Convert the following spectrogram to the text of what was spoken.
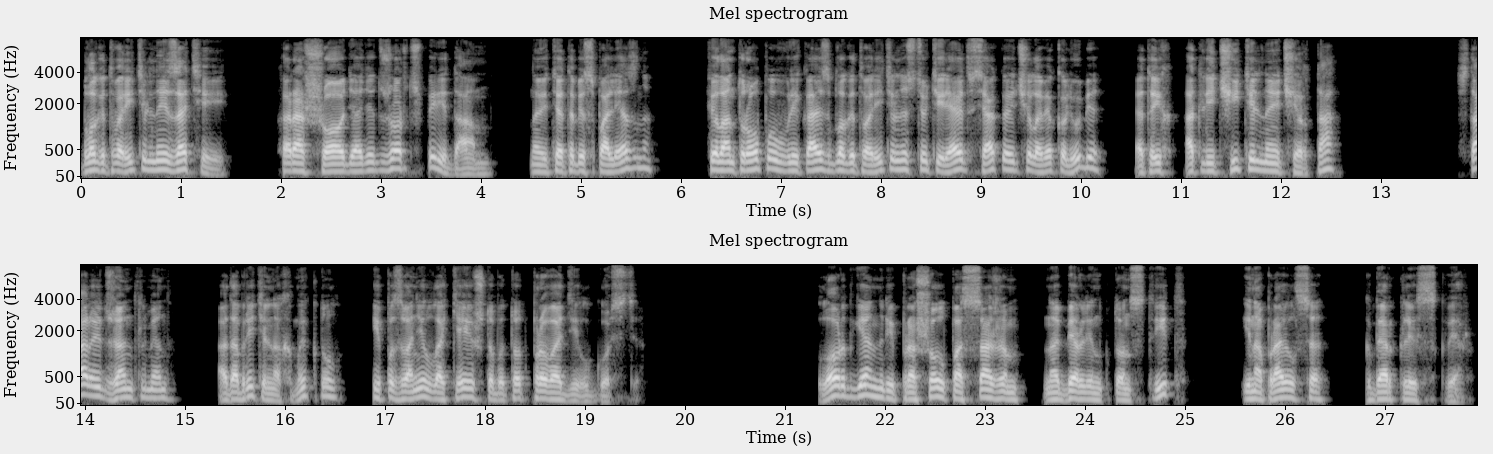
благотворительные затеи. Хорошо, дядя Джордж, передам. Но ведь это бесполезно. Филантропы, увлекаясь благотворительностью, теряют всякое человеколюбие. Это их отличительная черта. Старый джентльмен одобрительно хмыкнул и позвонил лакею, чтобы тот проводил гостя лорд Генри прошел пассажем на Берлингтон-стрит и направился к Беркли-сквер.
